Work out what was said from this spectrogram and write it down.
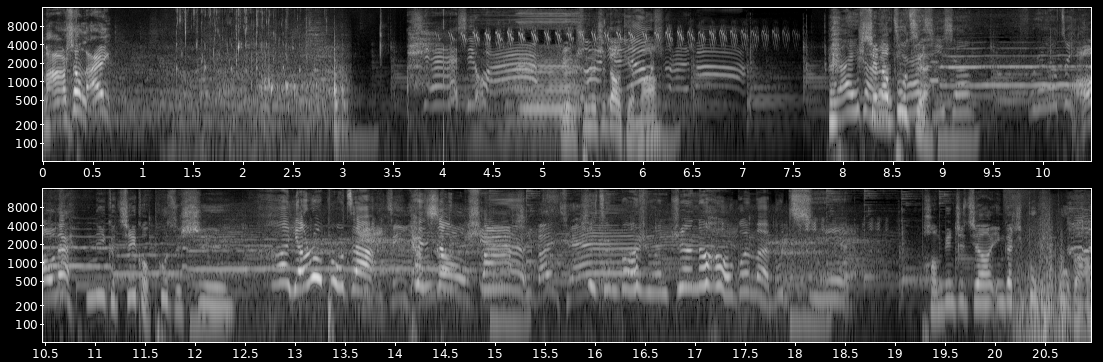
马上来。歇息会儿。远处那是稻田吗？来上香料铺子好嘞，那个街口铺子是？啊，羊肉铺子，很想吃。一斤八十文真的好贵，买不起。旁边这家应该是布匹布吧？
